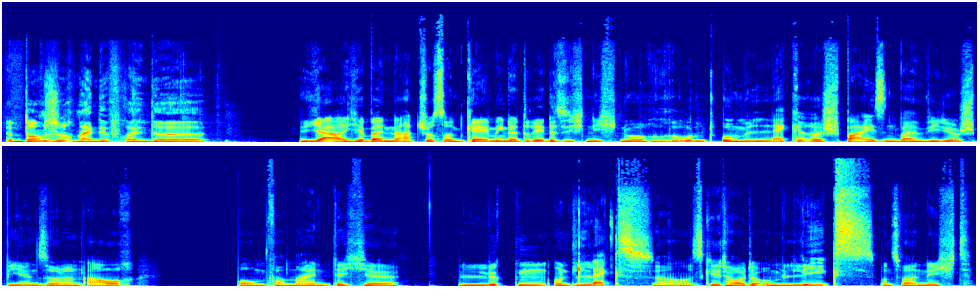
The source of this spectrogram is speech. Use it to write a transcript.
Bonjour, meine Freunde. Ja, hier bei Nachos und Gaming, da dreht es sich nicht nur rund um leckere Speisen beim Videospielen, sondern auch um vermeintliche Lücken und Lecks. Ja, es geht heute um Leaks und zwar nicht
